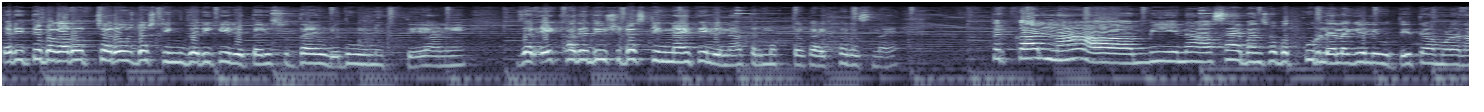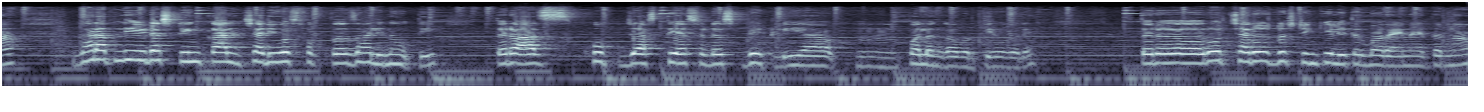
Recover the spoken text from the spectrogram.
तर इथे बघा रोजच्या रोज डस्टिंग जरी केली तरी सुद्धा एवढी धूळ निघते आणि जर एखाद्या दिवशी डस्टिंग नाही केली ना तर मग तर काय खरंच नाही. तर काल ना मी ना साहेबांसोबत कुर्ल्याला गेली होती त्यामुळं ना घरातली डस्टिंग कालच्या दिवस फक्त झाली नव्हती. तर आज खूप जास्ती असं डस्ट भेटली या पलंगावरती वगैरे. तर रोजच्या रोज डस्टिंग केली तर बरं आहे नाही तर ना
